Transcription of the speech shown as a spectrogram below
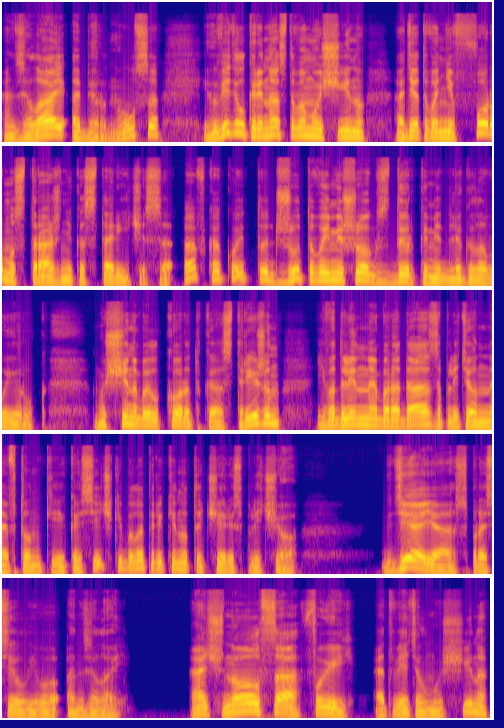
Анзелай обернулся и увидел коренастого мужчину, одетого не в форму стражника Старичиса, а в какой-то джутовый мешок с дырками для головы и рук — Мужчина был коротко стрижен, его длинная борода, заплетенная в тонкие косички, была перекинута через плечо. «Где я?» — спросил его Анзелай. «Очнулся, фый!» — ответил мужчина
